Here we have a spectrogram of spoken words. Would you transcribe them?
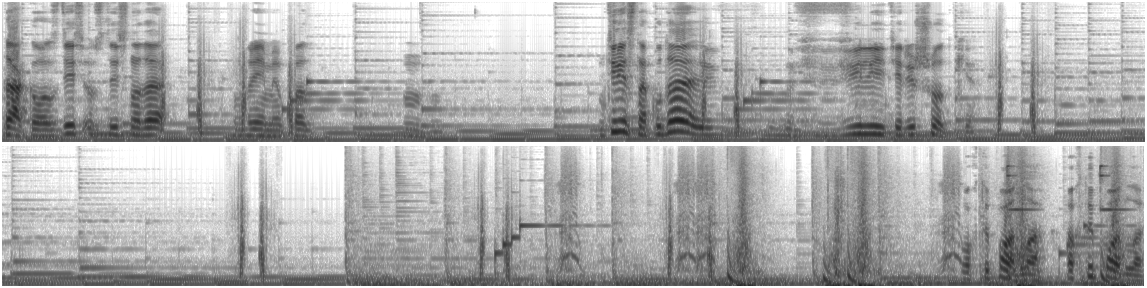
Так, а вот здесь, вот здесь надо время под... Интересно, а куда ввели эти решетки? Ох ты падла, ах ты падла,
